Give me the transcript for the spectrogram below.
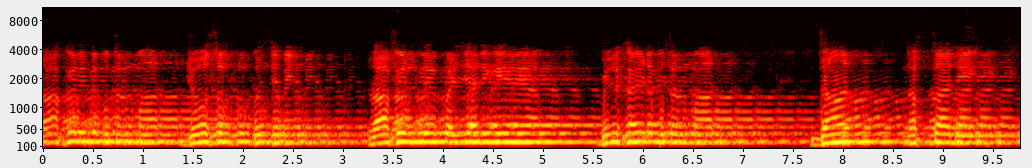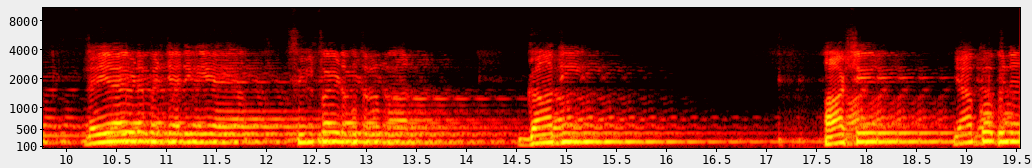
റാഫേലിന്റെ പുത്രന്മാർ ജോസഫ് ബെഞ്ചമിൻ റാഫേലിന്റെ പരിചാരികയായ ബിൽഹയുടെ പുത്രന്മാർ ദാൻ നഫ്താലി ലയായുടെ പരിചാരികയായ സിൽഫയുടെ പുത്രന്മാർ ഗാദി ആഷേ യാക്കോബിന്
